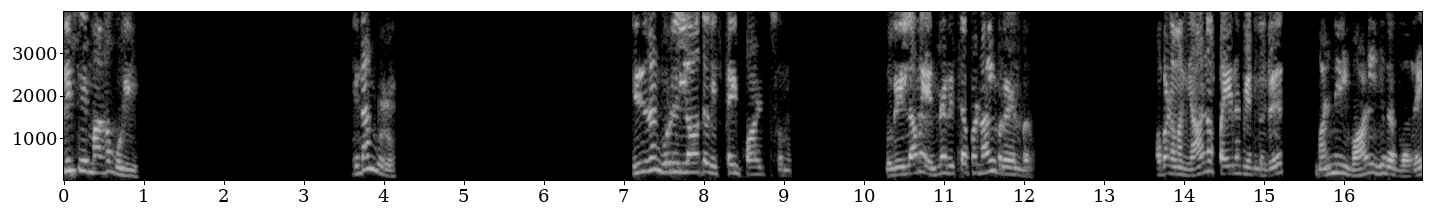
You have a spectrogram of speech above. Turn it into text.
நிச்சயமாக முடியும். இதுதான் குரு. இதுதான் குரு இல்லாத வித்தை பால் சொன்னோம் குரு இல்லாம என்ன வித்தை பண்ணாலும் பிரயோஜனம் வரும். அப்ப நம்ம ஞான பயணம் என்பது மண்ணில் வாழ்கிற வரை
